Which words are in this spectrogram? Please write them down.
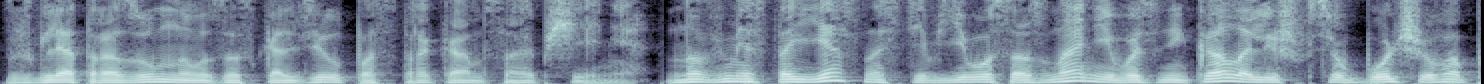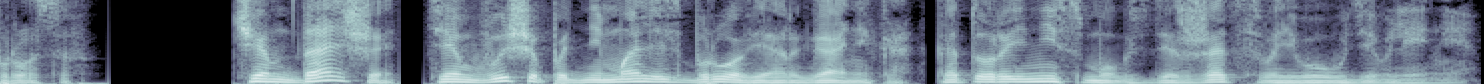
Взгляд разумного заскользил по строкам сообщения, но вместо ясности в его сознании возникало лишь все больше вопросов. Чем дальше, тем выше поднимались брови органика, который не смог сдержать своего удивления.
